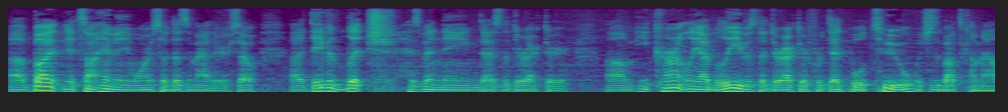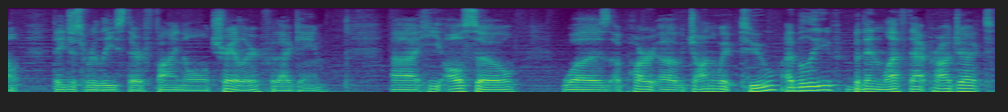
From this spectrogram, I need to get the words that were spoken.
Uh, but it's not him anymore, so it doesn't matter. So uh, David Leitch has been named as the director. Um, he currently, I believe, is the director for Deadpool 2, which is about to come out. They just released their final trailer for that game. Uh, he also was a part of John Wick 2, I believe, but then left that project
